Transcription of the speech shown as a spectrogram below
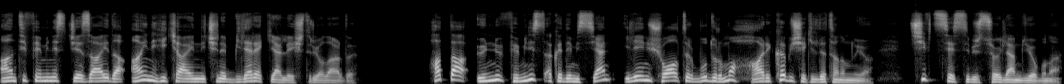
antifeminist cezayı da aynı hikayenin içine bilerek yerleştiriyorlardı. Hatta ünlü feminist akademisyen Elaine Showalter bu durumu harika bir şekilde tanımlıyor. Çift sesli bir söylem diyor buna.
